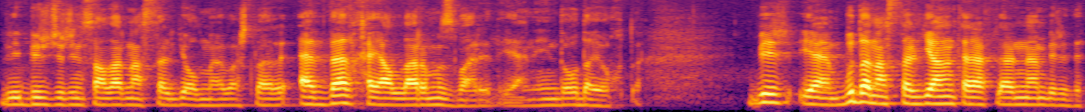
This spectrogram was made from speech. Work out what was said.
bir cür insanlar nostalgiya olmaya başladı. Əvvəl xəyallarımız var idi, yəni indi o da yoxdur. Bir, yəni bu da nostalgiyanın tərəflərindən biridir.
